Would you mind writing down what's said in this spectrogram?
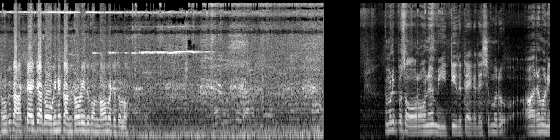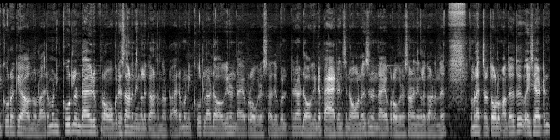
നമുക്ക് കറക്റ്റായിട്ട് ആ ഡോഗിനെ കൺട്രോൾ ചെയ്ത് കൊണ്ടുപോകാൻ പറ്റത്തുള്ളൂ. നമ്മളിപ്പോൾ സോറോനെ മീറ്റ് ചെയ്തിട്ട് ഏകദേശം ഒരു അരമണിക്കൂറൊക്കെ ആവുന്നുള്ളൂ. അരമണിക്കൂറിലുണ്ടായ ഒരു പ്രോഗ്രസ്സാണ് നിങ്ങൾ കാണുന്നത് കേട്ടോ. അരമണിക്കൂറിൽ ആ ഡോഗിനുണ്ടായ പ്രോഗ്രസ് അതേപോലെ തന്നെ ആ ഡോഗിന്റെ പാരൻസിന് ഓണേഴ്സിനുണ്ടായ പ്രോഗ്രസ്സാണ് നിങ്ങൾ കാണുന്നത്. നമ്മൾ എത്രത്തോളം അതായത് വൈശാട്ടൻ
